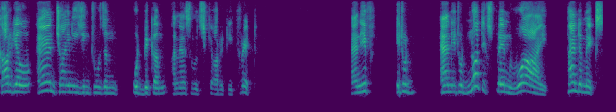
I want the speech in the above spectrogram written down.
Kargil and Chinese intrusion would become a national security threat. And if it would and it would not explain why pandemics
